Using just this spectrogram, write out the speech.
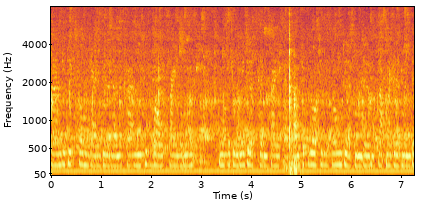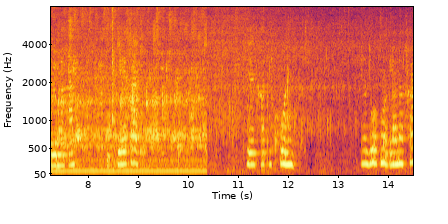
น้ำที่ทิดต้มไว้เดือดแล้วนะคะอันนี้ทิพย์เบาไฟลงนะมันจะดูไม่เดือดเกินไป แต่ตอนทิพย์ลวกที่จะต้องเดือดเหมือนเดิมกลับมาเดือดเหมือนเดิมนะคะโอเคค่ะโอเคค่ะทุกคนเดี๋ยวลวกหมึกแล้วนะคะ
